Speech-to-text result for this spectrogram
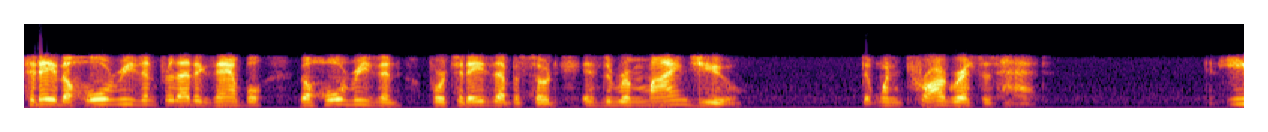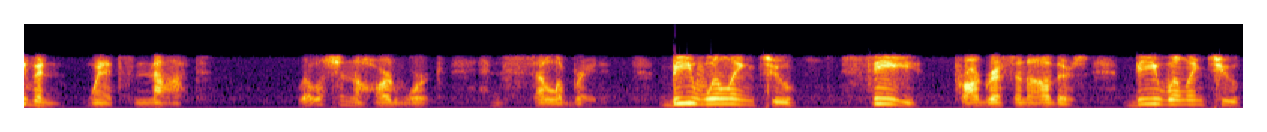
Today, the whole reason for that example, the whole reason for today's episode is to remind you that when progress is had, and even when it's not, relish in the hard work and celebrate it. Be willing to see progress in others. Be willing to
